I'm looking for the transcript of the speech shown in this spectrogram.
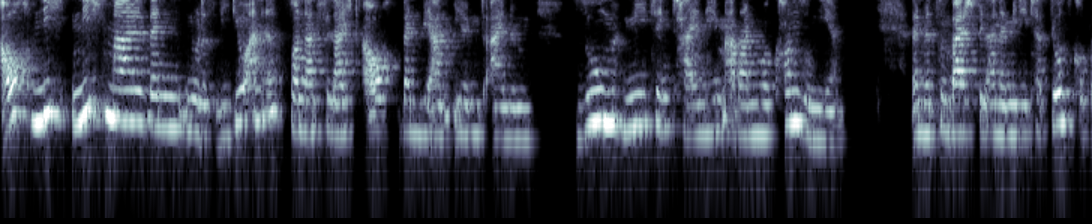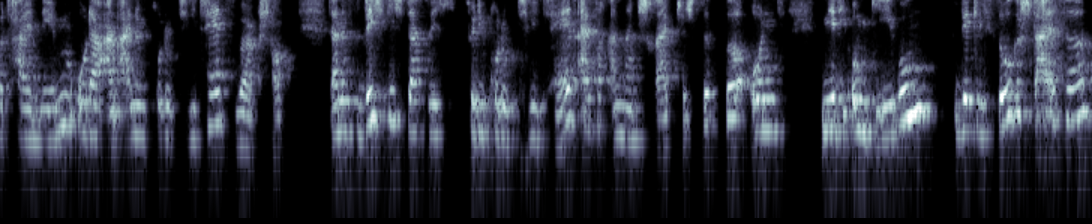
auch nicht, nicht mal, wenn nur das Video an ist, sondern vielleicht auch, wenn wir an irgendeinem Zoom-Meeting teilnehmen, aber nur konsumieren. Wenn wir zum Beispiel an einer Meditationsgruppe teilnehmen oder an einem Produktivitätsworkshop, dann ist wichtig, dass ich für die Produktivität einfach an meinem Schreibtisch sitze und mir die Umgebung wirklich so gestalte,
